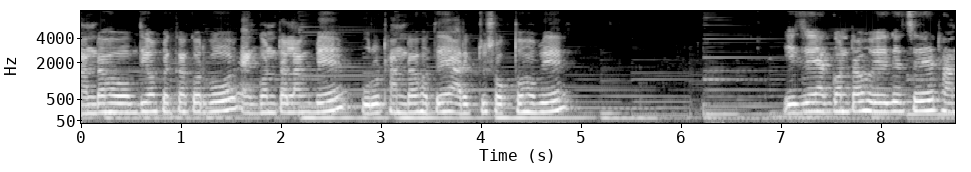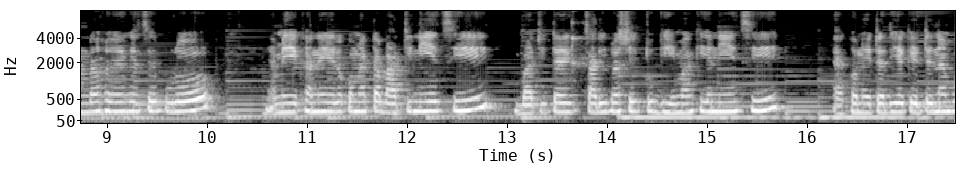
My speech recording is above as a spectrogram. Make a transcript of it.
ঠান্ডা হওয়া অবধি অপেক্ষা করব। এক ঘণ্টা লাগবে, পুরো ঠান্ডা হতে আর একটু শক্ত হবে। এই যে এক ঘণ্টা হয়ে গেছে, ঠান্ডা হয়ে গেছে পুরো। আমি এখানে এরকম একটা বাটি নিয়েছি। বাটিটায় চারিপাশে একটু ঘি মাখিয়ে নিয়েছি। এখন এটা দিয়ে কেটে নেব।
